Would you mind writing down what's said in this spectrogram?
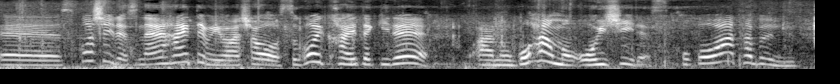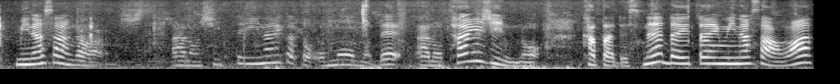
えー少しですね入ってみましょう。すごい快適であのご飯も美味しいです。ここは多分皆さんがあの知っていないかと思うのであのタイ人の方ですね。大体皆さんは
